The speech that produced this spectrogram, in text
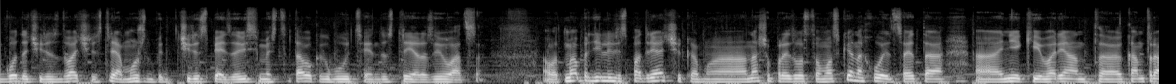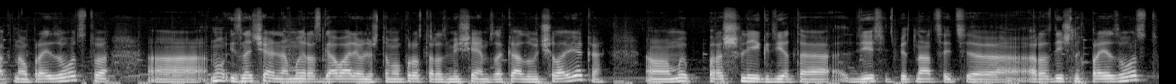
года через два, через три, а может быть через пять, в зависимости от того, как будет вся индустрия развиваться. Вот, мы определились с подрядчиком. А, наше производство в Москве находится. Это а, некий вариант а, контрактного производства. Ну, изначально мы разговаривали, что мы просто размещаем заказы у человека. Мы прошли где-то 10-15 различных производств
